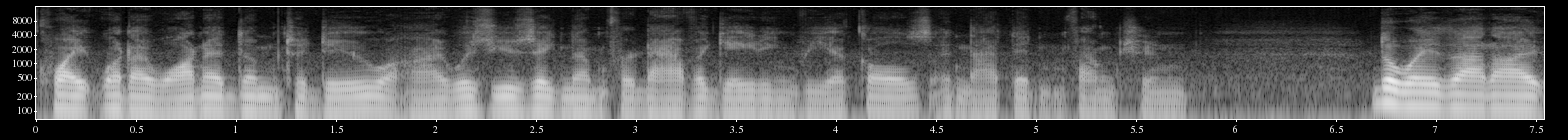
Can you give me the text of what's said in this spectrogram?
quite what I wanted them to do. I was using them for navigating vehicles and that didn't function the way that I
